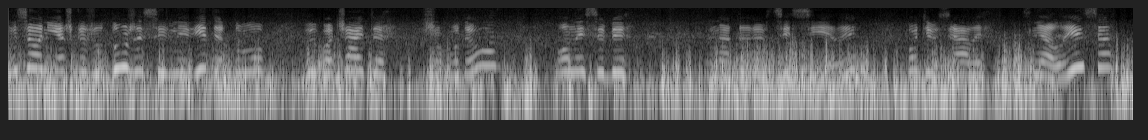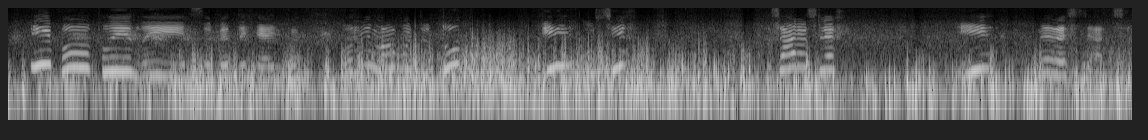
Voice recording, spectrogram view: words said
Ну, сьогодні я ж кажу, дуже сильний вітер, тому вибачайте, що буде он. Вони собі на деревці сіли, потім взяли, знялися і поплили собі тихенько. Вони, мабуть, тут і у всіх зарослях і не ростяться.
